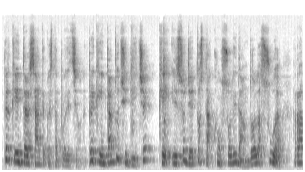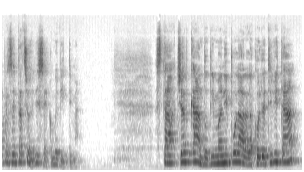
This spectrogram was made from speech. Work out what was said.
perché è interessante questa proiezione? Perché intanto ci dice che il soggetto sta consolidando la sua rappresentazione di sé come vittima. Sta cercando di manipolare la collettività,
